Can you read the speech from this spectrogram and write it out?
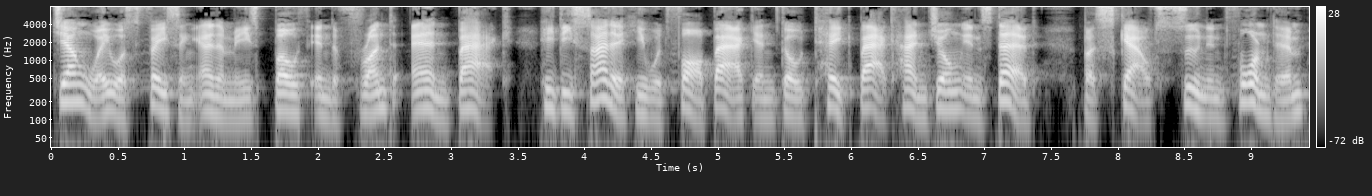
Jiang Wei was facing enemies both in the front and back. He decided he would fall back and go take back Hanzhong instead, but scouts soon informed him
